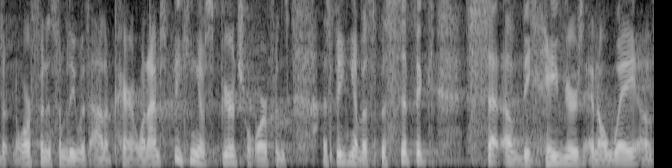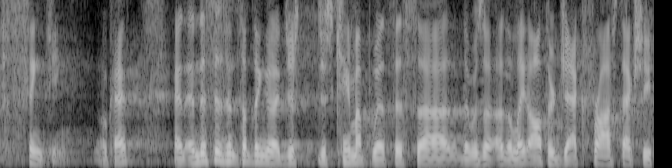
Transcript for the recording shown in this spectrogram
an orphan is somebody without a parent. When I'm speaking of spiritual orphans, I'm speaking of a specific set of behaviors and a way of thinking okay? And, and this isn't something that I just, just came up with. This, uh, there was a, the late author Jack Frost actually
